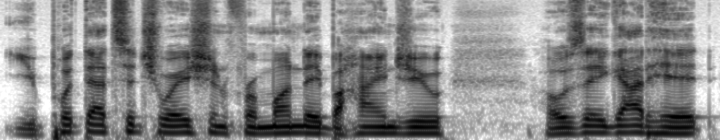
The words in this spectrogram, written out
you put that situation from Monday behind you. Jose got hit.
